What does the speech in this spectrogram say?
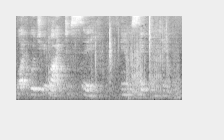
what would you like to see in a superintendent?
